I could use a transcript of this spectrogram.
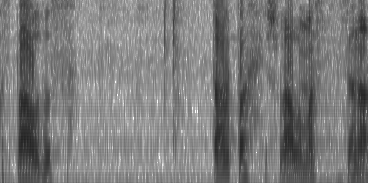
Paspaudus tarpą išvaloma scena.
